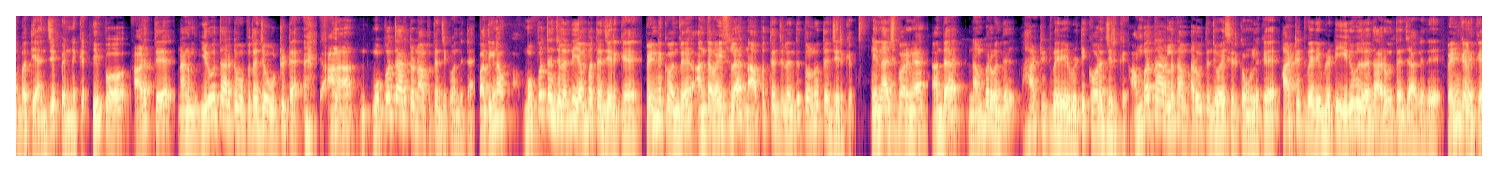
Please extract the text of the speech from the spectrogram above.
எண்பத்தி அஞ்சு பெண்ணுக்கு. இப்போ அடுத்து நான் இருபத்தாறு டு முப்பத்தஞ்சு விட்டுட்டேன். ஆனால் முப்பத்தாறு டு நாற்பத்தஞ்சுக்கு வந்துட்டேன். பார்த்தீங்கன்னா முப்பத்தஞ்சுலேருந்து எண்பத்தஞ்சு இருக்குது பெண்ணுக்கு வந்து அந்த வயசில் நாற்பத்தஞ்சுலேருந்து தொண்ணூத்தஞ்சு இருக்குது என்ன ஆச்சு பாருங்க? அந்த நம்பர் வந்து ஹார்ட் ரேட் வேரியபிலிட்டி குறைஞ்சிருக்கு. ஐம்பத்தாறுல இருந்து அறுபத்தஞ்சு வயசு இருக்கவங்களுக்கு ஹார்ட் ரேட் வேரியபிலிட்டி இருபதுல இருந்து அறுபத்தஞ்சு ஆகுது. பெண்களுக்கு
